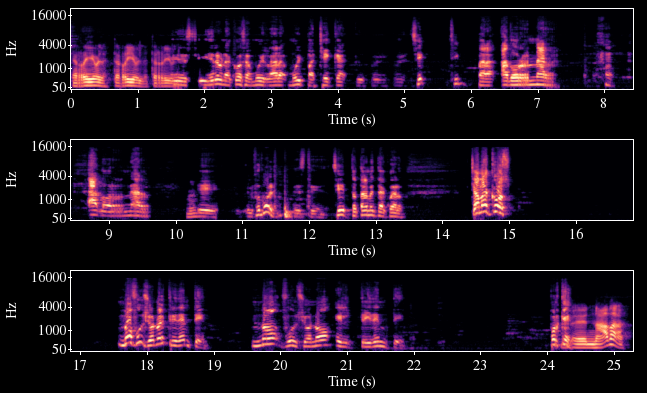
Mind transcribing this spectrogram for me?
Terrible, terrible, terrible. sí, era una cosa muy rara, muy pacheca, sí, sí, para adornar, adornar eh, el fútbol, este, sí, totalmente de acuerdo. Chamacos, no funcionó el tridente. No funcionó el tridente. ¿Por qué? Eh, nada.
